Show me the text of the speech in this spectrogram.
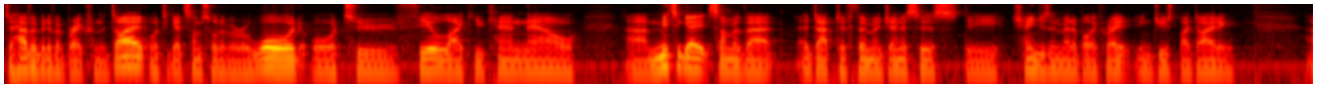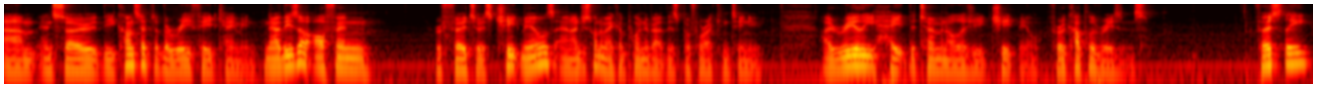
to have a bit of a break from the diet or to get some sort of a reward or to feel like you can now uh, mitigate some of that adaptive thermogenesis, the changes in metabolic rate induced by dieting. Um, and so the concept of a refeed came in. Now, these are often referred to as cheat meals, and I just want to make a point about this before I continue. I really hate the terminology cheat meal for a couple of reasons. Firstly,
